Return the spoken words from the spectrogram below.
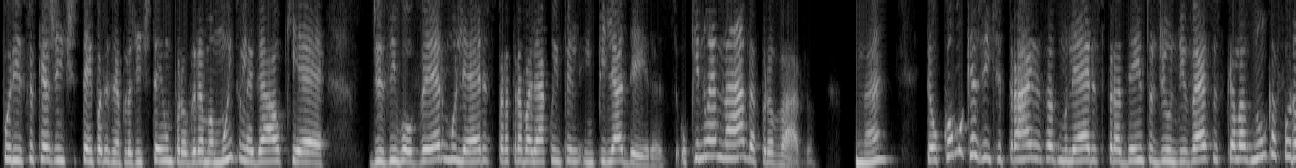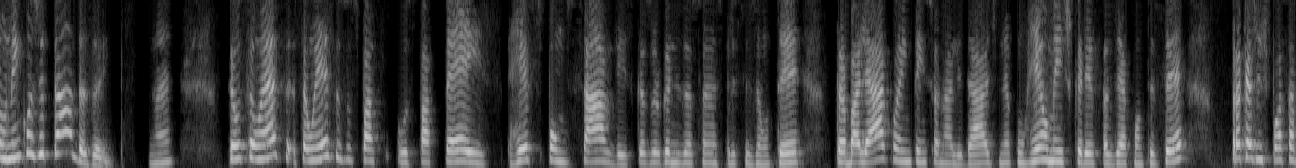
por isso que a gente tem, por exemplo, a gente tem um programa muito legal que é desenvolver mulheres para trabalhar com empilhadeiras, o que não é nada provável, né? Então, como que a gente traz essas mulheres para dentro de universos que elas nunca foram nem cogitadas antes, né? Então, são, essa, são esses os, os, papéis responsáveis que as organizações precisam ter, trabalhar com a intencionalidade, né, com realmente querer fazer acontecer, para que a gente possa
